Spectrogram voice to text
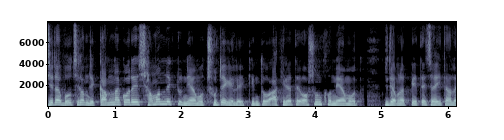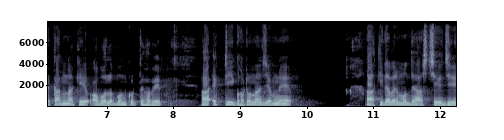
যেটা বলছিলাম যে কান্না করে সামান্য একটু নিয়ামত ছুটে গেলে কিন্তু আখিরাতের অসংখ্য নিয়ামত যদি আমরা পেতে চাই তাহলে কান্নাকে অবলম্বন করতে হবে। একটি ঘটনা যেমনি কিতাবের মধ্যে আসছে যে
